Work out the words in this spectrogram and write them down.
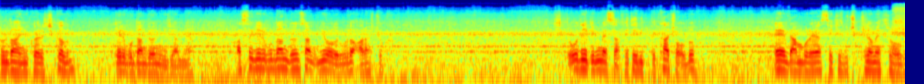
şuradan yukarı çıkalım. Geri buradan dönmeyeceğim ya. Aslında geri buradan dönsem iyi olur. Burada araç yok. İşte o dediğim mesafete bitti. Kaç oldu? Evden buraya 8,5 kilometre oldu.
